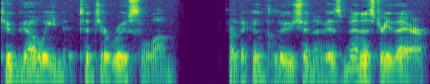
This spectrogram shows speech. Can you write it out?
to going to Jerusalem for the conclusion of his ministry there.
